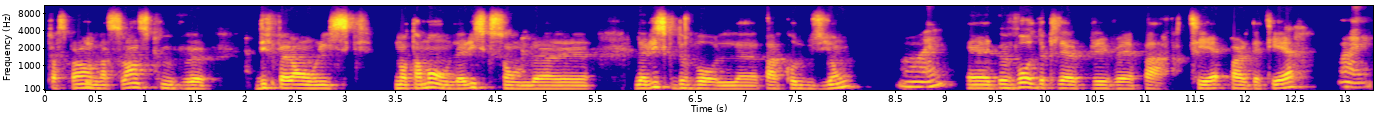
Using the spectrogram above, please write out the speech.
transparent, l'assurance couvre différents risques. Notamment, les risques sont le, le risque de vol euh, par collusion, Ouais, et de vol de clair privé par, tiers, par des tiers, ouais.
